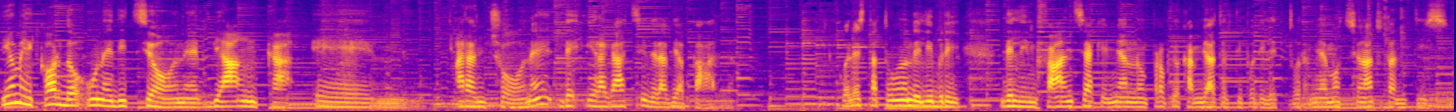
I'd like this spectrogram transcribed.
Io mi ricordo un'edizione bianca e mm, arancione dei ragazzi della Via Palla. Quello è stato uno dei libri dell'infanzia che mi hanno proprio cambiato il tipo di lettura, mi ha emozionato tantissimo.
